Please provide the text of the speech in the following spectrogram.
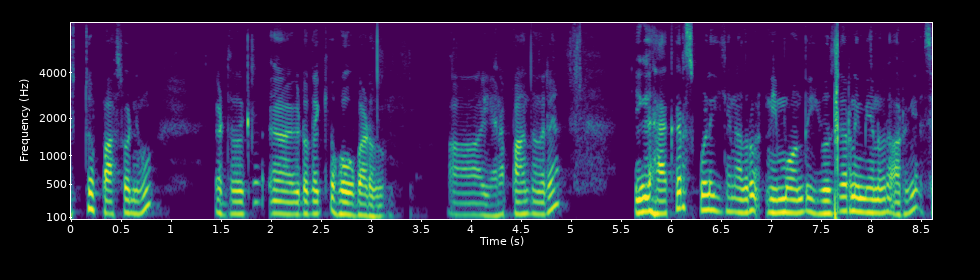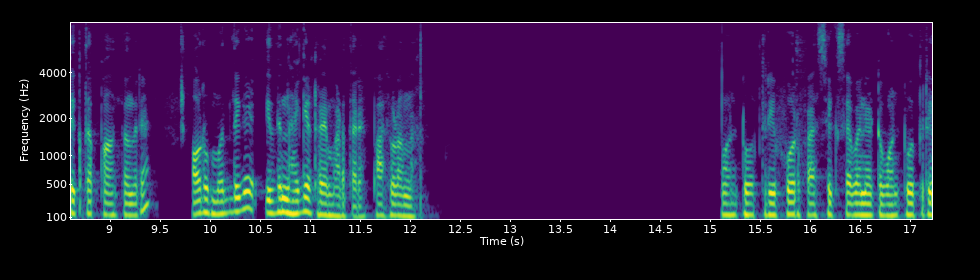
ಇಷ್ಟು ಪಾಸ್ವರ್ಡ್ ನೀವು ಇಡೋದಕ್ಕೆ ಇಡೋದಕ್ಕೆ ಹೋಗಬಾರ್ದು. ಏನಪ್ಪ ಅಂತಂದರೆ ಈಗ ಹ್ಯಾಕರ್ಸ್ಗಳಿಗೆ ಏನಾದರೂ ನಿಮ್ಮ ಒಂದು ಯೂಸರ್ ನೇಮ್ ಏನಾದರೂ ಅವ್ರಿಗೆ ಸಿಕ್ತಪ್ಪ ಅಂತಂದರೆ ಅವರು ಮೊದಲಿಗೆ ಇದನ್ನ ಹಾಗೆ ಟ್ರೈ ಮಾಡ್ತಾರೆ ಪಾಸ್ವರ್ಡನ್ನು one two three four five six seven eight one two three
